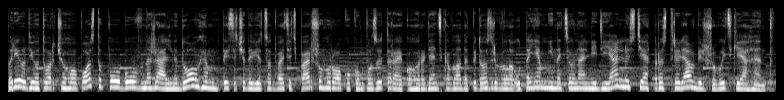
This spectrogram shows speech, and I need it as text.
Період його творчого поступу був, на жаль, недовгим. 1921 року композитора, якого радянська влада підозрювала у таємній національній діяльності, розстріляв більшовицький агент.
